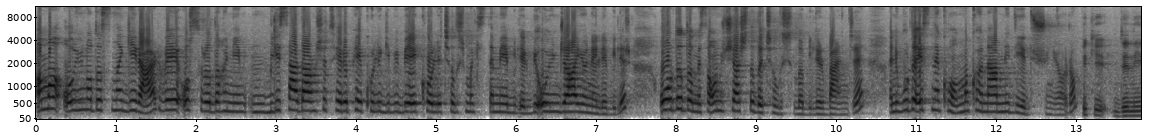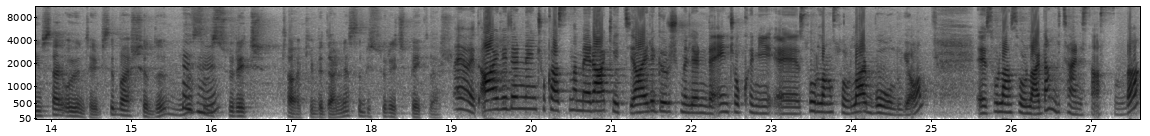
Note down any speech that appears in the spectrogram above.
ama oyun odasına girer ve o sırada hani bilişsel davranışçı terapi ekolü gibi bir ekolle çalışmak istemeyebilir. Bir oyuncağa yönelebilir. Orada da mesela 13 yaşta da çalışılabilir bence. Hani burada esnek olmak önemli diye düşünüyorum. Peki deneyimsel oyun terapisi başladı. Nasıl bir süreç takip eder? Nasıl bir süreç bekler? Evet, ailelerin en çok aslında merak ettiği, aile görüşmelerinde en çok hani e, sorulan sorular bu oluyor. E, sorulan sorulardan bir tanesi aslında.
